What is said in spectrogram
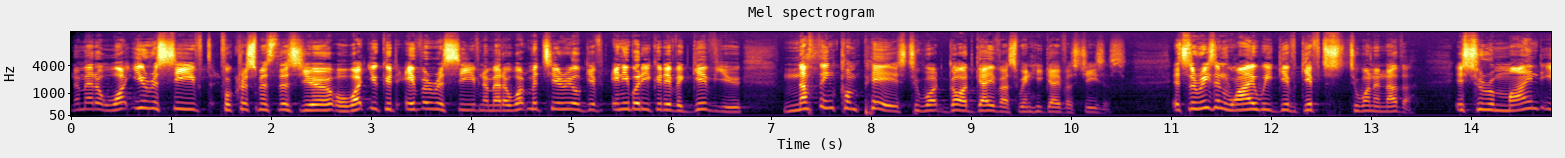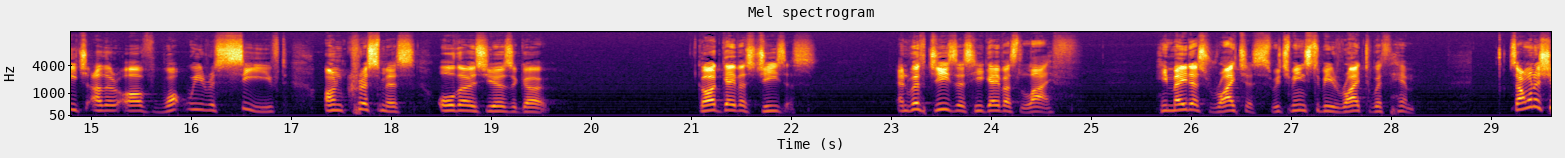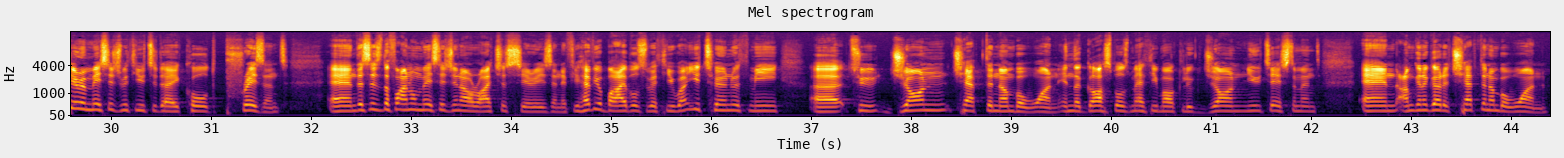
No matter what you received for Christmas this year or what you could ever receive, no matter what material gift anybody could ever give you, nothing compares to what God gave us when He gave us Jesus. It's the reason why we give gifts to one another, is to remind each other of what we received on Christmas all those years ago. God gave us Jesus. And with Jesus, He gave us life. He made us righteous, which means to be right with Him. So I want to share a message with you today called Present. And this is the final message in our Righteous series. And if you have your Bibles with you, won't you turn with me uh, to John chapter number one in the Gospels Matthew, Mark, Luke, John, New Testament. And I'm going to go to chapter number one.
